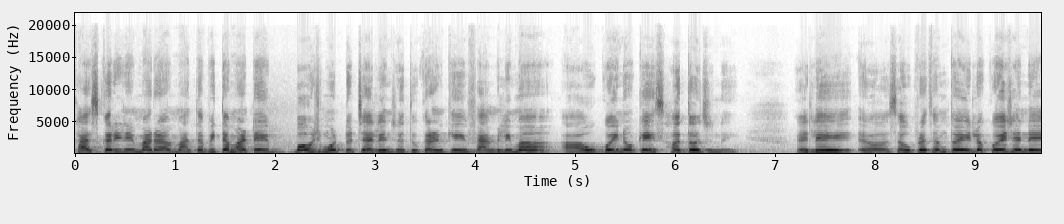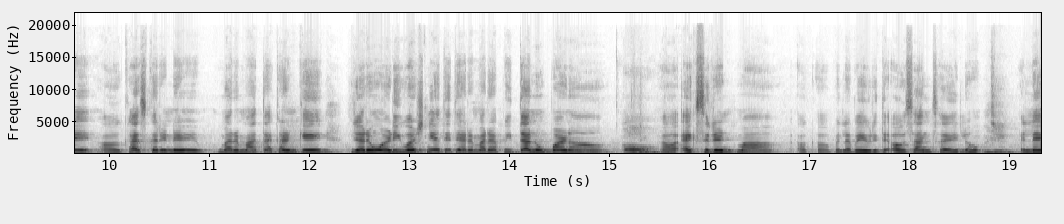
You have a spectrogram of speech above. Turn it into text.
ખાસ કરીને મારા માતા પિતા માટે બહુ જ મોટું ચેલેન્જ હતું કારણ કે ફેમિલીમાં આવું કોઈનો કેસ હતો જ નહીં. એટલે સૌપ્રથમ તો એ લોકોએ જ એને ખાસ કરીને મારા માતા કારણ કે જ્યારે હું અઢી વર્ષની હતી ત્યારે મારા પિતાનું પણ એક્સિડન્ટમાં મતલબ એવી રીતે અવસાન થયેલું. એટલે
